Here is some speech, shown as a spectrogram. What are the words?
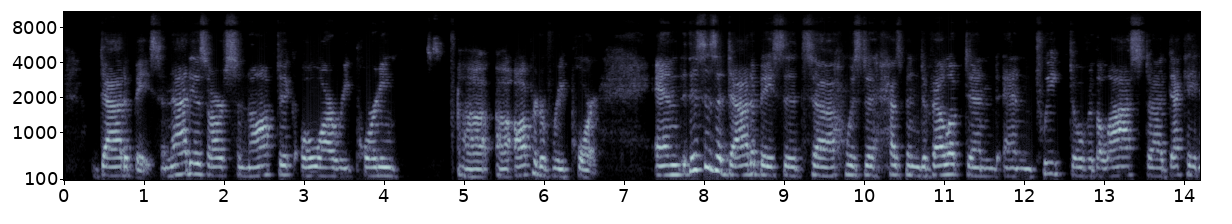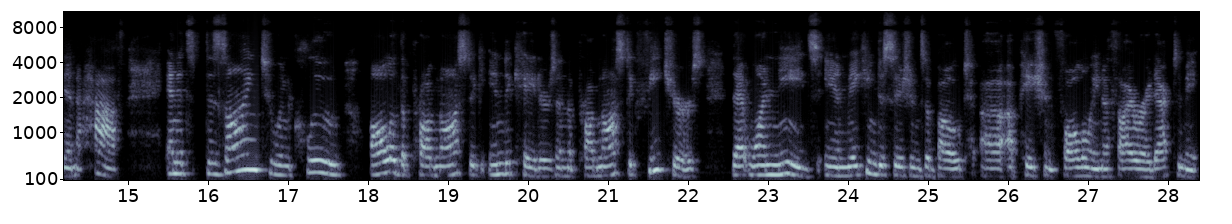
database, and that is our synoptic OR reporting uh, uh, operative report. And this is a database that uh, was has been developed and, and tweaked over the last uh, decade and a half. And it's designed to include all of the prognostic indicators and the prognostic features that one needs in making decisions about uh, a patient following a thyroidectomy.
